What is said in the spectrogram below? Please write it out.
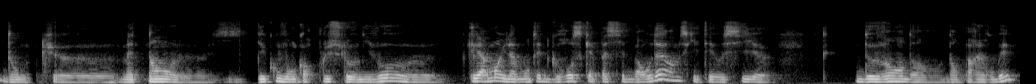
Donc maintenant, il découvre encore plus le haut niveau. Clairement, il a monté de grosses capacités de baroudeur, hein, qu'il était aussi devant dans, Paris-Roubaix,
